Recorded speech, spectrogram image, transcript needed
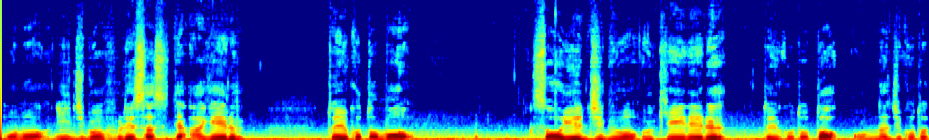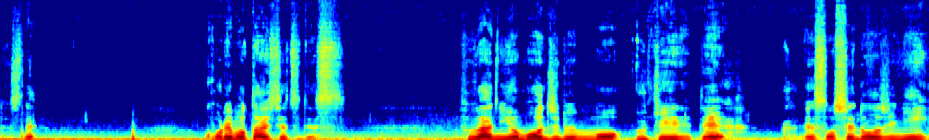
ものに自分を触れさせてあげるということもそういう自分を受け入れるということと同じことですね。これも大切です。不安に思う自分も受け入れてそして同時に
